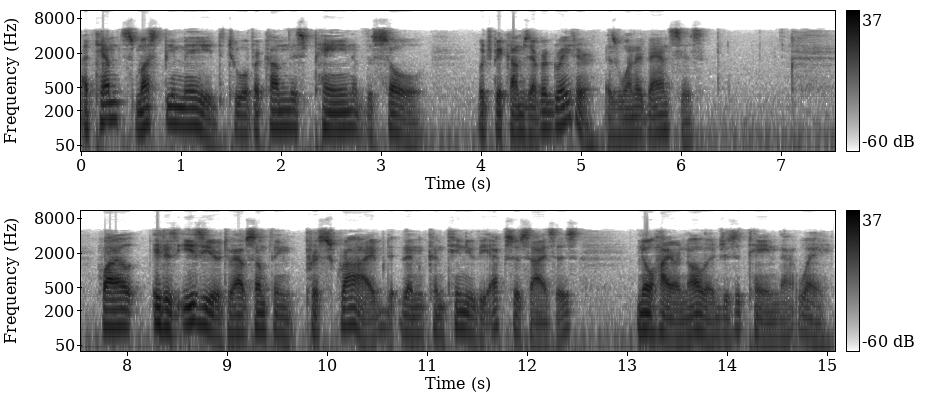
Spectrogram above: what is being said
Attempts must be made to overcome this pain of the soul, which becomes ever greater as one advances. While it is easier to have something prescribed than continue the exercises, no higher knowledge is attained that way.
